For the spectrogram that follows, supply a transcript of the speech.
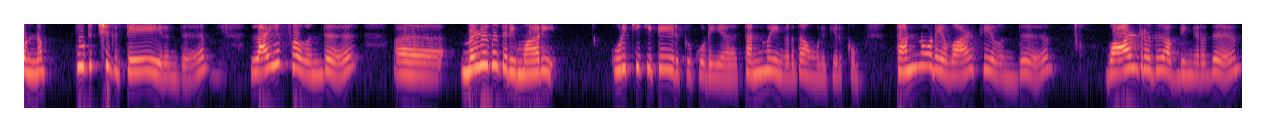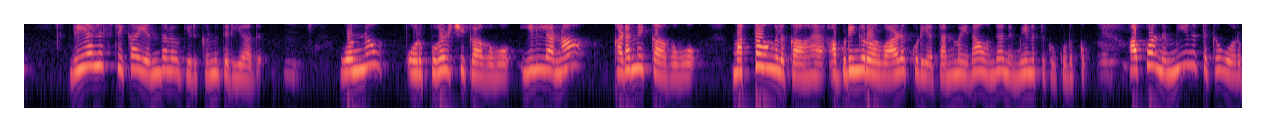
ஒன்று பிடிச்சிக்கிட்டே இருந்து லைஃப்பை வந்து மெழுகுதிரி மாதிரி உருக்கிக்கிட்டே இருக்கக்கூடிய தன்மைங்கிறது அவங்களுக்கு இருக்கும். தன்னுடைய வாழ்க்கையை வந்து வாழ்கிறது அப்படிங்கிறது ரியலிஸ்டிக்காக எந்த அளவுக்கு இருக்குன்னு தெரியாது. ஒன்றும் ஒரு புகழ்ச்சிக்காகவோ இல்லைன்னா கடமைக்காகவோ மற்றவங்களுக்காக அப்படிங்கிற ஒரு வாழக்கூடிய தன்மை தான் வந்து அந்த மீனத்துக்கு கொடுக்கும். அப்போ அந்த மீனத்துக்கு ஒரு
